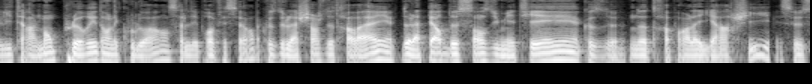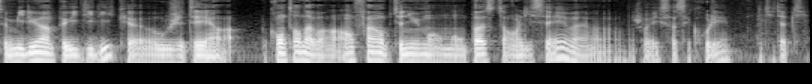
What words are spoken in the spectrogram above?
littéralement pleurer dans les couloirs en salle des professeurs à cause de la charge de travail, de la perte de sens du métier, à cause de notre rapport à la hiérarchie. Et ce milieu un peu idyllique où j'étais content d'avoir enfin obtenu mon, poste en lycée, bah, je voyais que ça s'écroulait petit à petit.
